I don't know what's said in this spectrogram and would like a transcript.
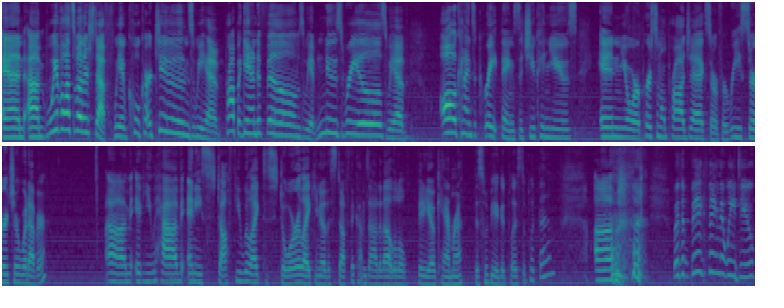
And um, we have lots of other stuff. We have cool cartoons, we have propaganda films, we have newsreels, we have all kinds of great things that you can use in your personal projects or for research or whatever. Um, if you have any stuff you would like to store, like you know the stuff that comes out of that little video camera, this would be a good place to put them. Um, but the big thing that we do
